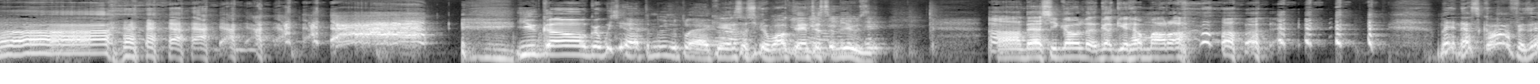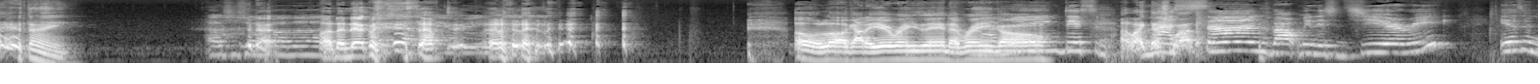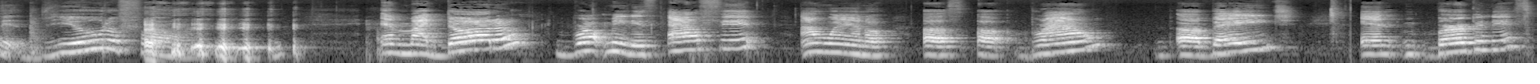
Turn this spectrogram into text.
Ah. you go, girl. We should have the music playing, Candace, so she can walk into some music. Oh, there she go. Look, go get her model. Man, that scarf is everything. Oh, she showed the. oh, the necklace and stuff too. Oh Lord, I got her earrings in, that ring My on. ring, this, I like that my sweater. son bought me this jewelry. Isn't it beautiful? and my daughter brought me this outfit. I'm wearing a a, a brown, uh, beige, and burgundy scarf.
